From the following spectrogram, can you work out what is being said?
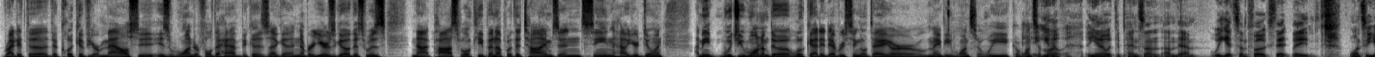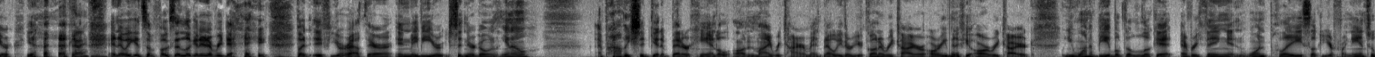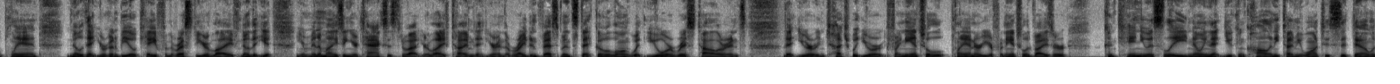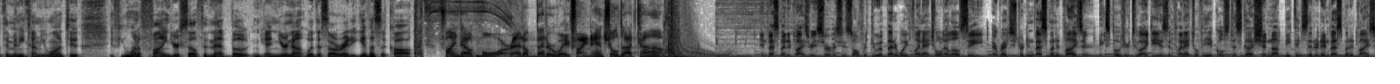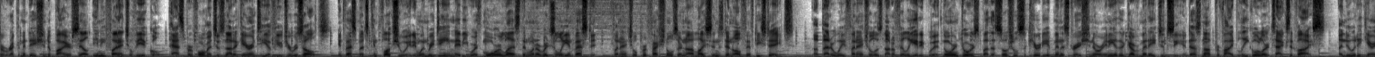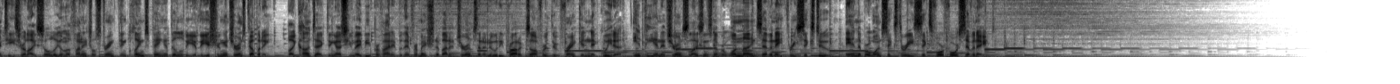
right at the, the click of your mouse is, wonderful to have because like a number of years ago, this was not possible. Keeping up with the times and seeing how you're doing. I mean, would you want them to look at it every single day or maybe once a week or once a you month? Know, you know, it depends on, on them. We get some folks that they once a year. Yeah. Okay. and then we get some folks that look at it every day. but if you're out there and maybe you're sitting there going, you know, I probably should get a better handle on my retirement. Now, either you're going to retire or even if you are retired, you want to be able to look at everything in one place, look at your financial plan, know that you're going to be okay for the rest of your life, know that you, you're minimizing your taxes throughout your lifetime, that you're in the right investments that go along with your risk tolerance, that you're in touch with your financial planner, your financial advisor, continuously, knowing that you can call anytime you want to, sit down with them anytime you want to. If you want to find yourself in that boat and you're not with us already, give us a call. Find out more at a betterwayfinancial.com. Investment advisory services offered through a Better Way Financial LLC, a registered investment advisor. Exposure to ideas and financial vehicles discussed should not be considered investment advice or recommendation to buy or sell any financial vehicle. Past performance is not a guarantee of future results. Investments can fluctuate and when redeemed may be worth more or less than when originally invested. Financial professionals are not licensed in all 50 states. A Better Way Financial is not affiliated with nor endorsed by the Social Security Administration or any other government agency and does not provide legal or tax advice. Annuity guarantees rely solely on the financial strength and claims paying ability of the issuing insurance company. By contacting us, you may be provided with information about insurance and annuity products offered through Frank and Nick Guida, NPN Insurance License number 1978362 and number 163 64478.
